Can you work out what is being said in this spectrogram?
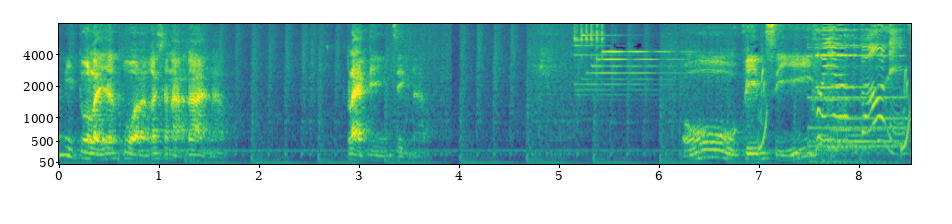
ไม่มีตัวอะไรสักตัวแล้วก็ชนะได้นะครับ แปลกดีจริงๆนะครับ โอ้ฟิล์มสี Clear bonus!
